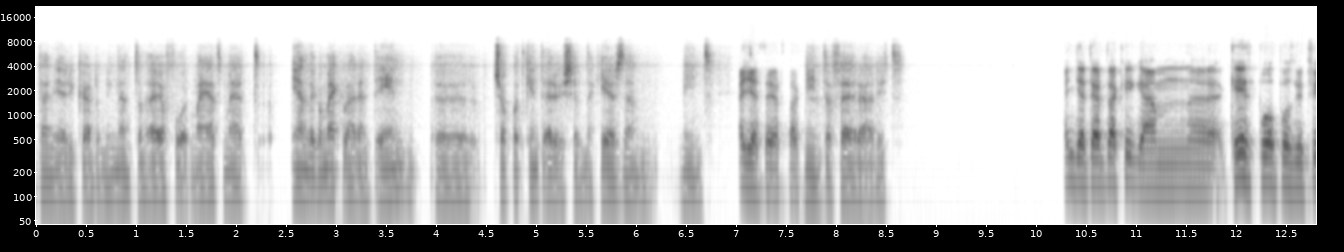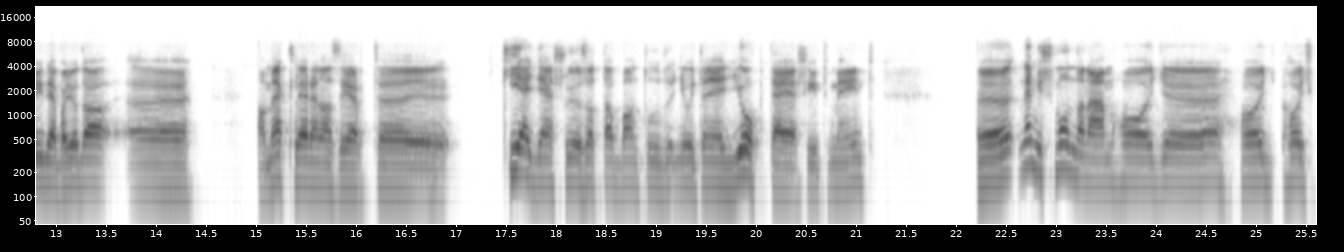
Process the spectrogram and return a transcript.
Daniel Ricciardo még nem találja a formáját, mert jelenleg a McLaren-t én ö, csapatként erősebbnek érzem, mint, Egyetértek. mint a Ferrari-t. Egyetértek, igen. Két polpozíció ide vagy oda. A McLaren azért kiegyensúlyozottabban tud nyújtani egy jobb teljesítményt. Nem is mondanám, hogy, hogy, hogy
